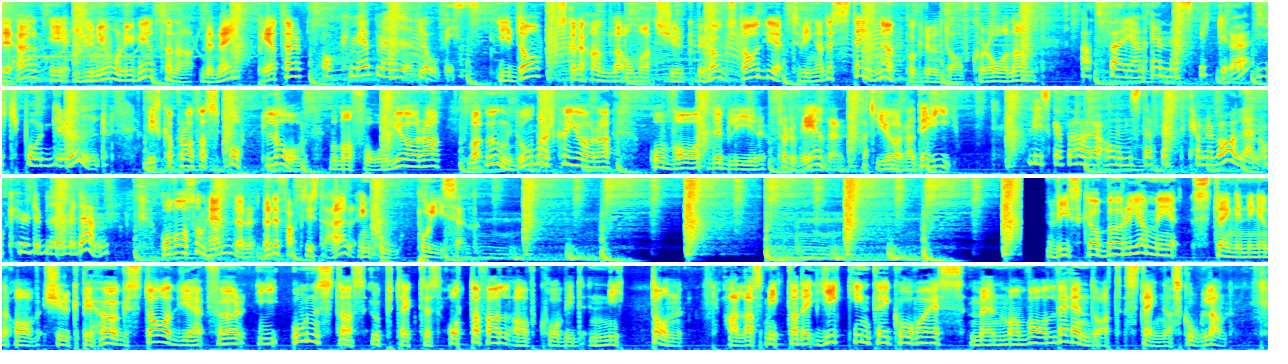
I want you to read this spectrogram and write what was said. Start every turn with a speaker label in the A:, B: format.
A: Det här är Juniornyheterna med mig, Peter.
B: Och med mig, Lovis.
A: Idag ska det handla om att Kyrkby högstadie tvingades stänga på grund av coronan.
B: Att färjan MS Ickerö gick på grund.
A: Vi ska prata sportlov, vad man får göra, vad ungdomar ska göra och vad det blir för väder att göra det i.
B: Vi ska få höra om stafettkarnevalen och hur det blir med den.
A: Och vad som händer när det faktiskt är en ko på isen. Vi ska börja med stängningen av Kyrkby högstadie för i onsdags upptäcktes åtta fall av covid-19. Alla smittade gick inte i KHS men man valde ändå att stänga skolan.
